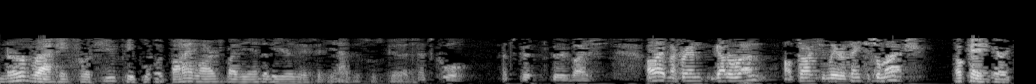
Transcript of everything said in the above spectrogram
nerve wracking for a few people, but by and large, by the end of the year, they said, yeah, this was good. That's cool. That's good. Good advice. All right, my friend. Got to run. I'll talk to you later. Thank you so much. Okay, Eric,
